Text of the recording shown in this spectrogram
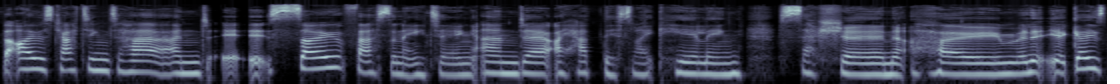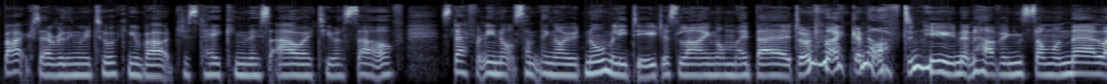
But I was chatting to her and it, it's so fascinating. And uh, I had this like healing session at home, and it, it goes back to everything we are talking about just taking this hour to yourself. It's definitely not something I would normally do, just lying on my bed on like an afternoon and having someone there like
